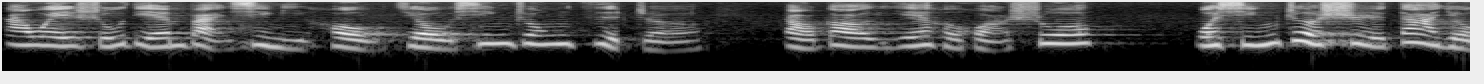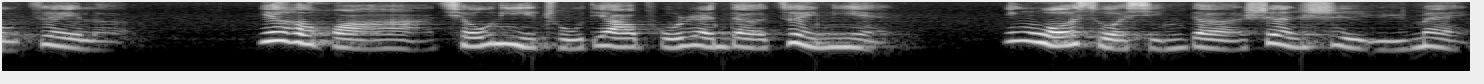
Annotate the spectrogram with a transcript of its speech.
大卫数点百姓以后，就心中自责，祷告耶和华说：“我行这事大有罪了。耶和华啊，求你除掉仆人的罪孽，因我所行的甚是愚昧。”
